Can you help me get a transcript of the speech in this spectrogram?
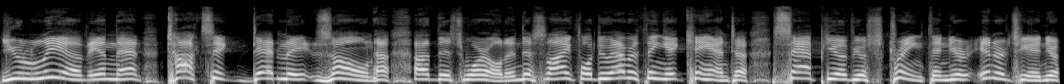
You live in that toxic, deadly zone uh, of this world. And this life will do everything it can to sap you of your strength and your energy and your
